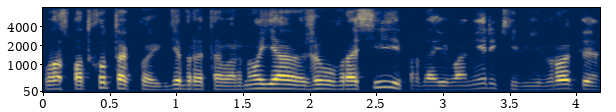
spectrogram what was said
у вас подход такой, где брать товар? Ну, я живу в России, продаю в Америке, в Европе.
